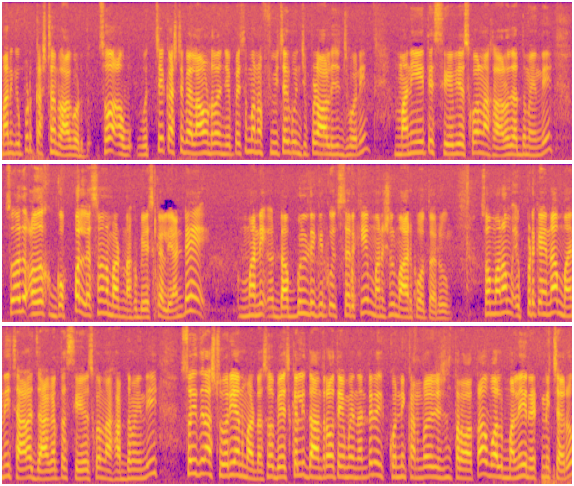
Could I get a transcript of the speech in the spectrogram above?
మనకి ఇప్పుడు కష్టం రాకూడదు. సో వచ్చే కష్టం ఎలా ఉంటుందని చెప్పేసి మనం ఫ్యూచర్ గురించి ఇప్పుడు ఆలోచించుకొని మనీ అయితే సేవ్ చేసుకోవాలి నాకు ఆ రోజు అర్థమైంది. సో అది అదొక గొప్ప లెసన్ అనమాట నాకు బేసికల్లీ అంటే మనీ డబ్బుల దగ్గరికి వచ్చేసరికి మనుషులు మారిపోతారు. సో మనం ఎప్పటికైనా మనీ చాలా జాగ్రత్త సేవ్ చేసుకోవాలి నాకు అర్థమైంది. సో ఇది నా స్టోరీ అనమాట సో బేసికల్లీ దాని తర్వాత ఏమైందంటే కొన్ని కన్వర్జేషన్స్ తర్వాత వాళ్ళు మనీ రిటర్న్ ఇచ్చారు.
